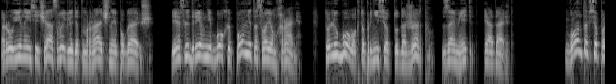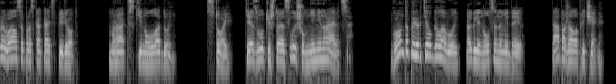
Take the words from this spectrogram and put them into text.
Руины и сейчас выглядят мрачно и пугающе. Если древний бог и помнит о своем храме, то любого, кто принесет туда жертву, заметит и одарит. Гонта все порывался проскакать вперед. Мрак вскинул ладонь. «Стой! Те звуки, что я слышу, мне не нравятся!» Гонта повертел головой, оглянулся на Медею. Та пожала плечами.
